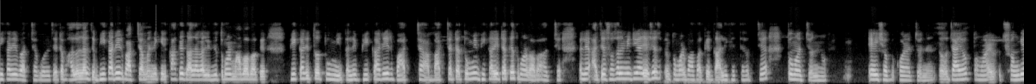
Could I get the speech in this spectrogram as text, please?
ভিখারির বাচ্চা বলছে। এটা ভালো লাগছে। ভিখারির বাচ্চা মানে কি? কাকে গালাগালি দিয়ে তোমার মা বাবাকে? ভিখারি তো তুমি। তাহলে ভিখারির বাচ্চা, বাচ্চাটা তুমি, ভিখারিটাকে তোমার বাবা হচ্ছে। তাহলে আজকে সোশ্যাল মিডিয়ায় এসে তোমার বাবাকে গালি খেতে হচ্ছে তোমার জন্য। এইসব করার জন্যে। তো যাই হোক, তোমার সঙ্গে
